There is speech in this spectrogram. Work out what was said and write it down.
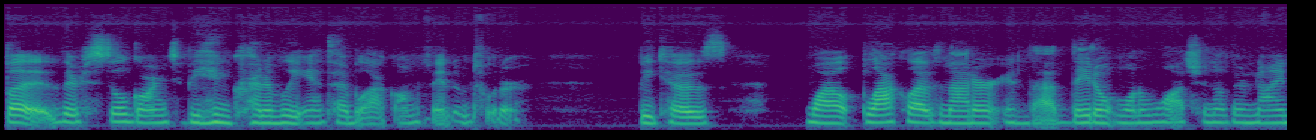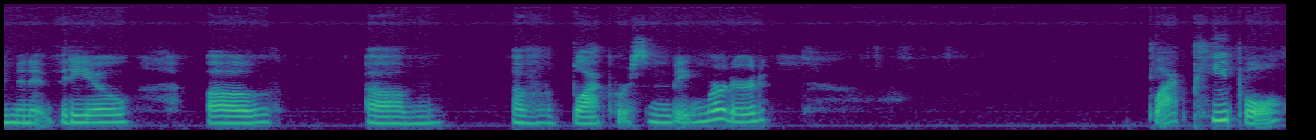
But they're still going to be incredibly anti black on fandom Twitter because while Black Lives Matter in that they don't want to watch another nine minute video of um, of a black person being murdered, black people,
